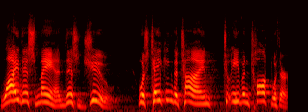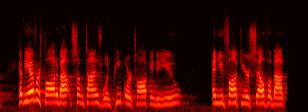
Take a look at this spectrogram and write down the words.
why this man, this Jew, was taking the time to even talk with her. Have you ever thought about sometimes when people are talking to you and you thought to yourself about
